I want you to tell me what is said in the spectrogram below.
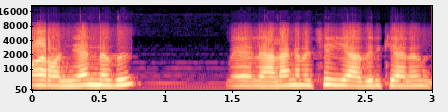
പറഞ്ഞ എന്നത് മേലാൽ അങ്ങനെ ചെയ്യാതിരിക്കാനാണ്.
